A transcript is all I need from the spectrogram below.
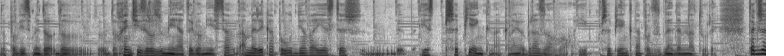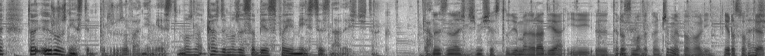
do powiedzmy do, do, do chęci zrozumienia tego miejsca. Ameryka Południowa jest też jest przepiękna krajobrazowo i przepiękna pod względem natury. Także to różnie z tym podróżowaniem jest. Można, każdy może sobie swoje miejsce znaleźć. Tak. Tam. My znaleźliśmy się w studiu Meloradia i y, tę rozmowę kończymy powoli. Jarosław Kret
